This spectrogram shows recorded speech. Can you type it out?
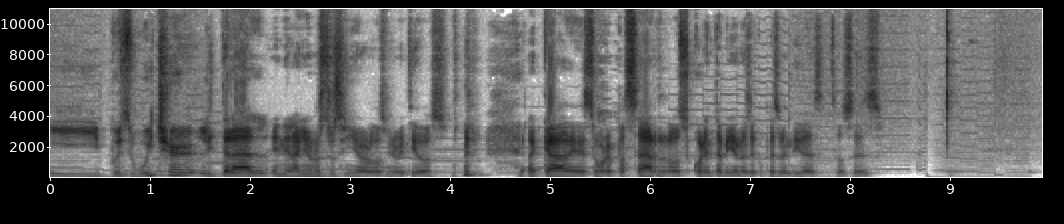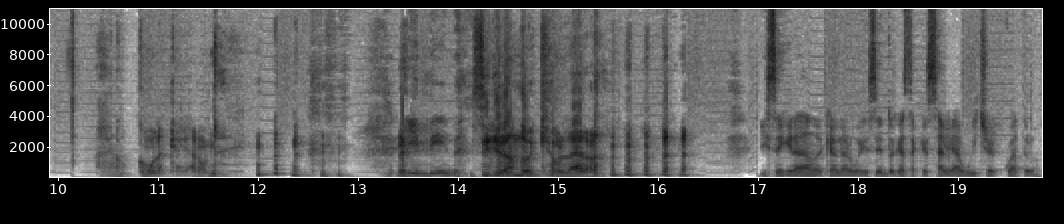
Y pues Witcher, literal, en el año nuestro señor 2022, acaba de sobrepasar los 40 millones de copias vendidas. Entonces, ¿cómo- ¿cómo la cagaron? Indeed. Sigue dando de qué hablar. Y seguirá dando de qué hablar, güey. Siento que hasta que salga Witcher 4,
